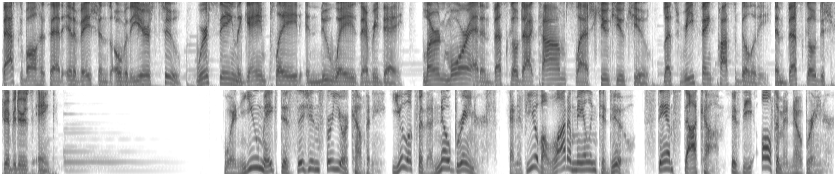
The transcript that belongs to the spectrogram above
Basketball has had innovations over the years too. We're seeing the game played in new ways every day. Learn more at Invesco.com slash QQQ. Let's rethink possibility. Invesco Distributors, Inc. When you make decisions for your company, you look for the no brainers. And if you have a lot of mailing to do, stamps.com is the ultimate no brainer.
